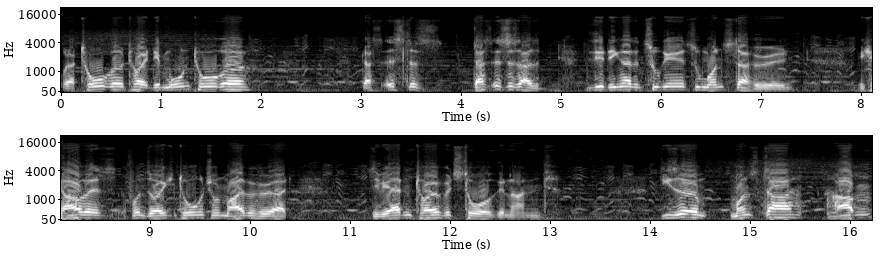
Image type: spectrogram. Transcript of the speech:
oder Tore, Dämonentore, das ist es, das ist es also. Diese Dinger sind Zugänge zu Monsterhöhlen. Ich habe es von solchen Toren schon mal gehört. Sie werden Teufelstore genannt. Diese Monster haben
